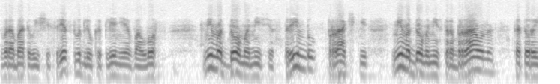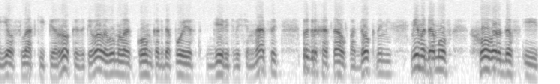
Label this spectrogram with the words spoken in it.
вырабатывающей средства для укрепления волос, мимо дома миссис Тримбл, прачки, мимо дома мистера Брауна, который ел сладкий пирог и запивал его молоком, когда поезд 9.18 прогрохотал под окнами, мимо домов Ховардов и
